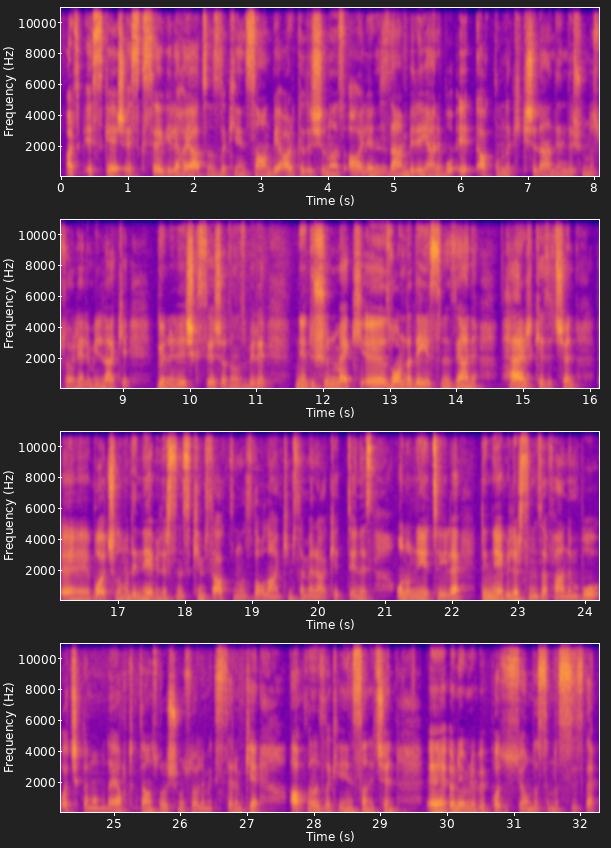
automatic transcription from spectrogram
artık eski eş, eski sevgili, hayatınızdaki insan, bir arkadaşınız, ailenizden biri. Yani bu e, aklımdaki kişi dendiğinde şunu da söyleyelim. İlla ki gönül ilişkisi yaşadığınız biri ne düşünmek e, zorunda değilsiniz. Yani herkes için e, bu açılımı dinleyebilirsiniz. Kimse aklınızda olan, kimse merak ettiğiniz onun niyetiyle dinleyebilirsiniz efendim. Bu açıklamamı da yaptıktan sonra şunu söylemek isterim ki aklınızdaki insan için e, önemli bir pozisyondasınız sizde.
